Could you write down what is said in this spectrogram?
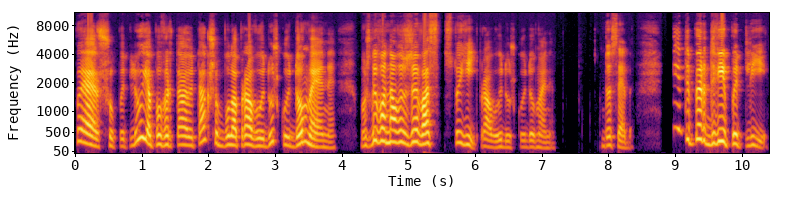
першу петлю я повертаю так, щоб була правою дужкою до мене. Можливо, вона вже у вас стоїть правою дужкою до мене, до себе. І тепер дві петлі,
